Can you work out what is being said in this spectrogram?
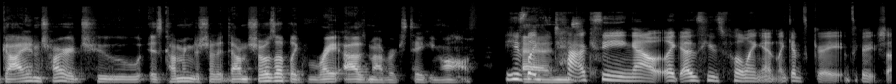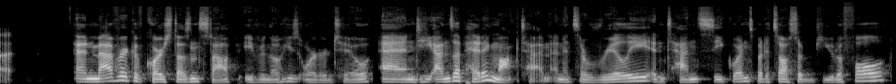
guy in charge who is coming to shut it down shows up like right as Maverick's taking off. He's like And- taxiing out like as he's pulling in. Like it's great. It's a great shot. And Maverick, of course, doesn't stop, even though he's ordered to. And he ends up hitting Mach 10. And it's a really intense sequence, but it's also beautiful.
